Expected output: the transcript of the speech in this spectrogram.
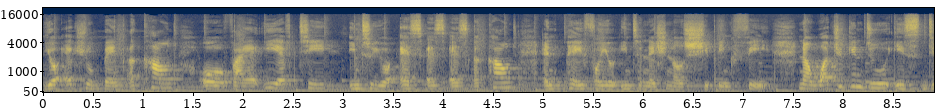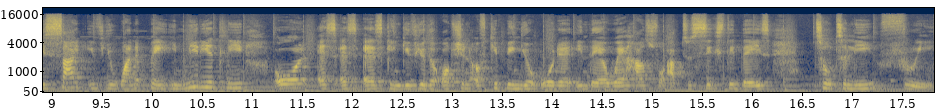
your actual bank account or via EFT into your SSS account and pay for your international shipping fee. Now what you can do is decide if you want to pay immediately or SSS can give you the option of keeping your order in their warehouse for up to 60 days totally free.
